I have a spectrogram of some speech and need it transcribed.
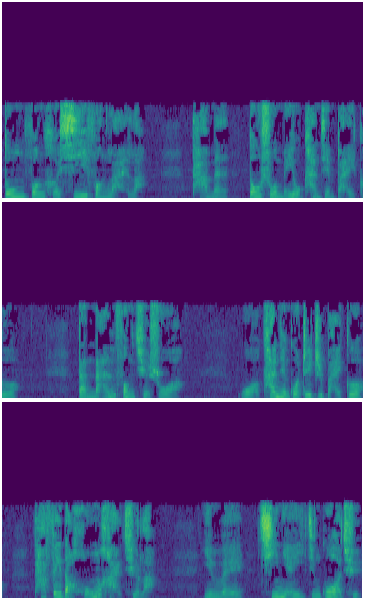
东风和西风来了，他们都说没有看见白鸽，但南风却说。我看见过这只白鸽，它飞到红海去了。因为七年已经过去，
